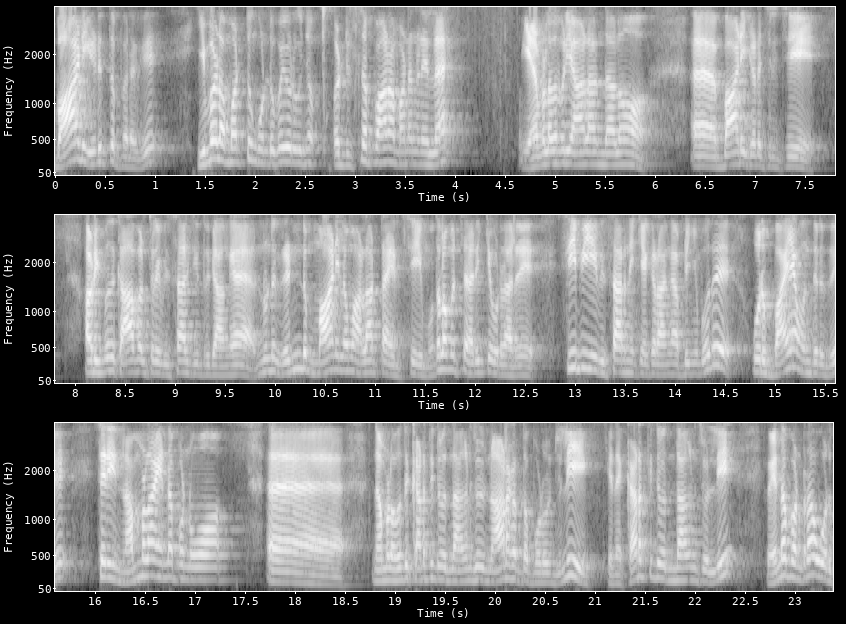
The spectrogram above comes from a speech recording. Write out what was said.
பாடி எடுத்த பிறகு இவளை மட்டும் கொண்டு போய் ஒரு கொஞ்சம் ஒரு டிஸ்டர்பான மனநிலையில் எவ்வளவு பெரிய ஆளாக இருந்தாலும் பாடி கிடச்சிருச்சு. அப்படிங்கும்போது காவல்துறை விசாரிச்சுட்டு இருக்காங்க. இன்னொன்று ரெண்டு மாநிலமும் அலர்ட் ஆயிடுச்சு. முதலமைச்சர் அறிக்கை விடுறாரு. சிபிஐ விசாரணை கேட்குறாங்க அப்படிங்கும்போது ஒரு பயம் வந்துடுது சரி நம்மளாம் என்ன பண்ணுவோம்? நம்மளை வந்து கடத்திட்டு வந்தாங்கன்னு சொல்லி நாடகத்தை போடுவோம்னு சொல்லி என்னை கடத்திட்டு வந்தாங்கன்னு சொல்லி இவன் என்ன பண்ணுறா ஒரு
